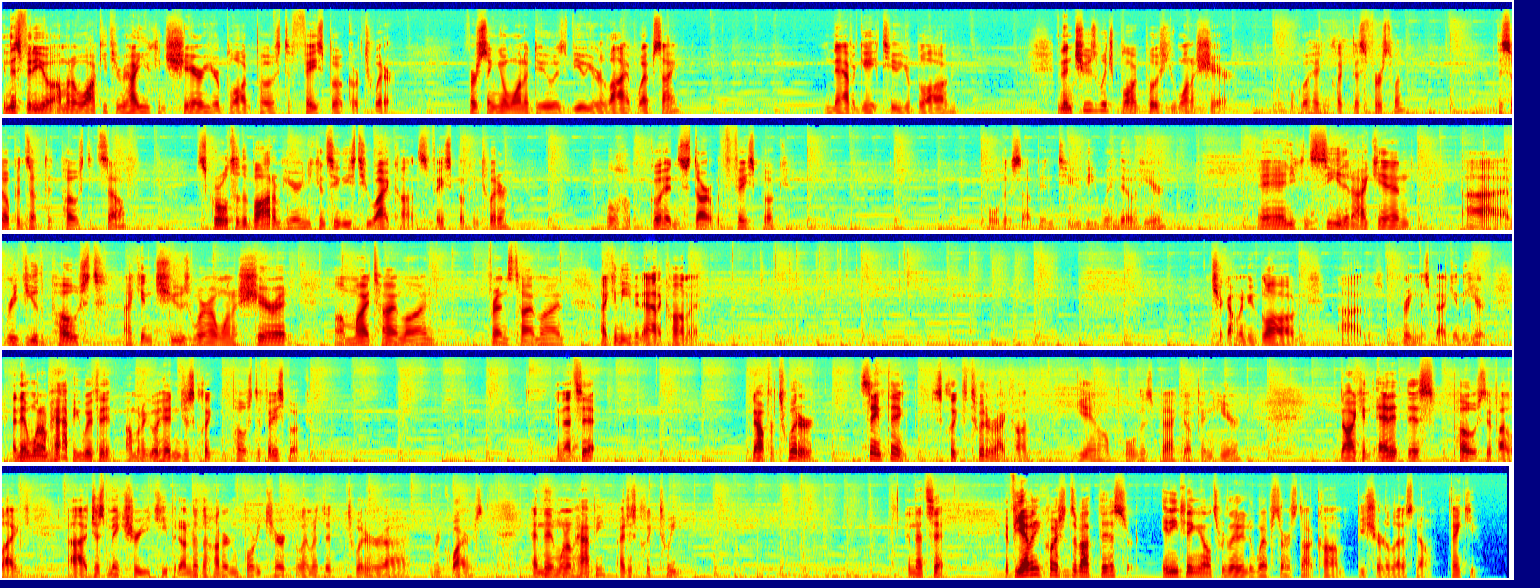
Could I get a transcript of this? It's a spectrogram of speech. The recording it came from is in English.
In this video, I'm going to walk you through how you can share your blog post to Facebook or Twitter. First thing you'll want to do is view your live website, navigate to your blog, and then choose which blog post you want to share. We'll go ahead and click this first one. This opens up the post itself. Scroll to the bottom here and you can see these two icons, Facebook and Twitter. We'll go ahead and start with Facebook. Pull this up into the window here. And you can see that I can uh, review the post. I can choose where I want to share it on my timeline, friend's timeline. I can even add a comment. Check out my new blog. Uh, bring this back into here. And then when I'm happy with it, I'm going to go ahead and just click post to Facebook. And that's it. Now for Twitter, same thing. Just click the Twitter icon. Again, I'll pull this back up in here. Now I can edit this post if I like. Uh, just make sure you keep it under the 140 character limit that Twitter uh, requires. And then when I'm happy, I just click tweet. And that's it. If you have any questions about this or anything else related to webstarts.com, be sure to let us know. Thank you.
